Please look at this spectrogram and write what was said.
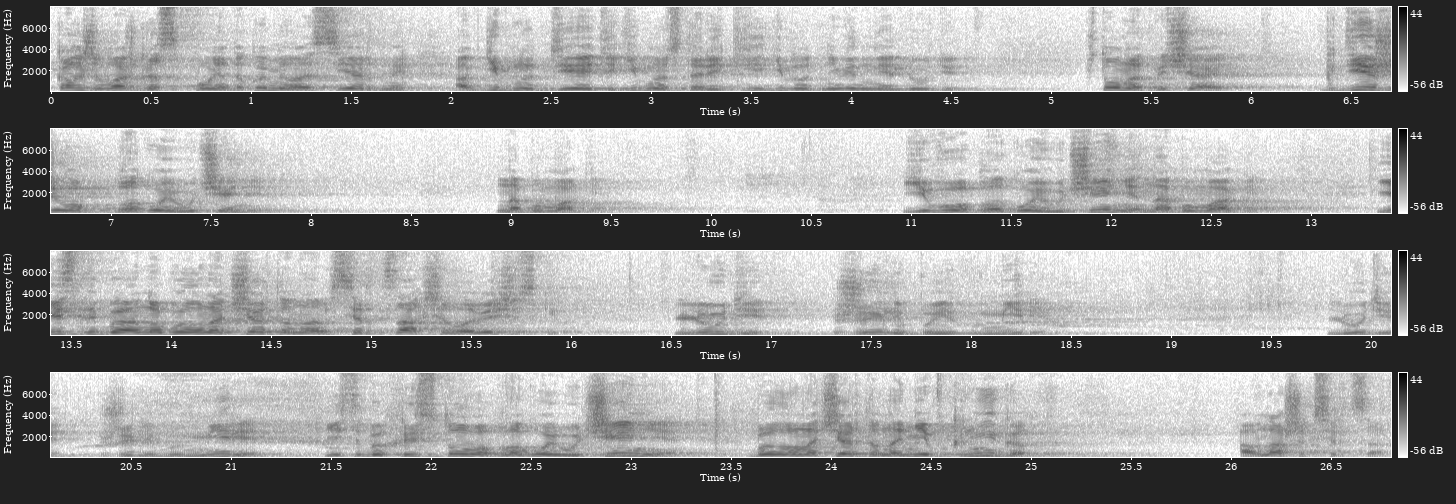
Как же ваш Господь, такой милосердный, а гибнут дети, гибнут старики, гибнут невинные люди? Что он отвечает? Где же его благое учение? На бумаге. Его благое учение на бумаге. Если бы оно было начертано в сердцах человеческих, люди жили бы в мире. Люди жили бы в мире, если бы Христово благое учение было начертано не в книгах, а в наших сердцах.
